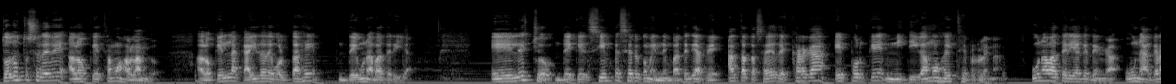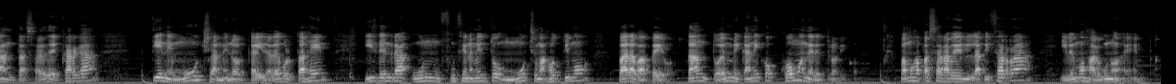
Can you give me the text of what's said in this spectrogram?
Todo esto se debe a lo que estamos hablando, a lo que es la caída de voltaje de una batería. El hecho de que siempre se recomienden baterías de alta tasa de descarga es porque mitigamos este problema. Una batería que tenga una gran tasa de descarga tiene mucha menor caída de voltaje y tendrá un funcionamiento mucho más óptimo para vapeo, tanto en mecánico como en electrónico. Vamos a pasar a ver la pizarra y vemos algunos ejemplos.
